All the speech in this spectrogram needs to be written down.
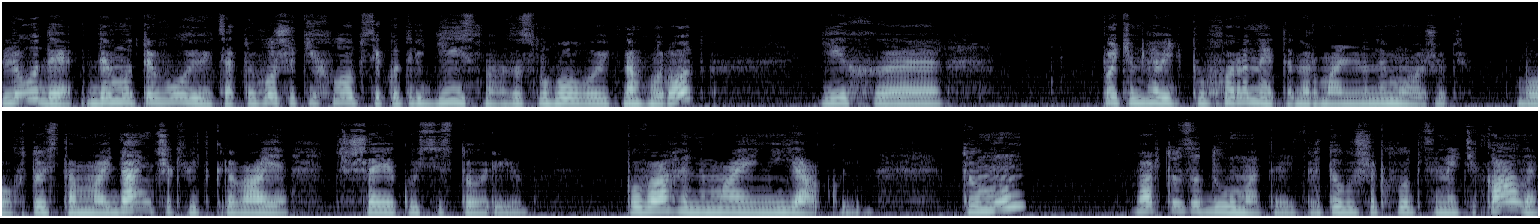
люди демотивуються, того що ті хлопці, котрі дійсно заслуговують нагород, їх е, потім навіть похоронити нормально не можуть. Бо хтось там майданчик відкриває чи ще якусь історію. Поваги немає ніякої. Тому варто задуматись для того, щоб хлопці не тікали,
